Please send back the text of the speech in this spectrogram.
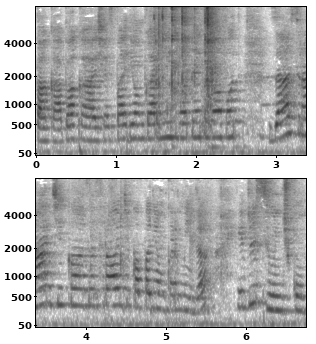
Пока-пока. Сейчас пойдем кормить вот этого вот засранчика, засранчика. Пойдем кормить, да? И Джисюнечку.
